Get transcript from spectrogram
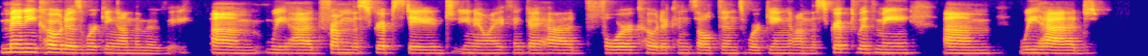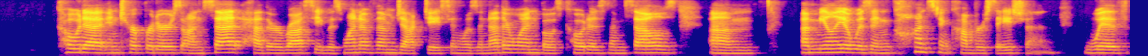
many CODAs working on the movie. Um, we had from the script stage, you know, I think I had four CODA consultants working on the script with me. Um, we had CODA interpreters on set. Heather Rossi was one of them. Jack Jason was another one, both CODAs themselves. Um, Emilia was in constant conversation with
